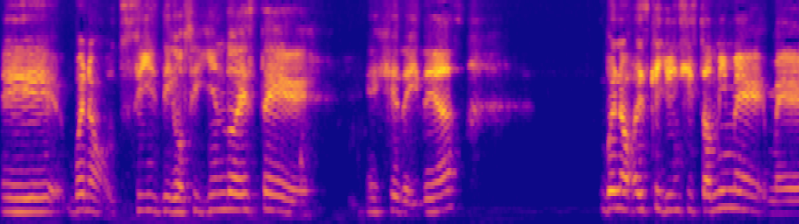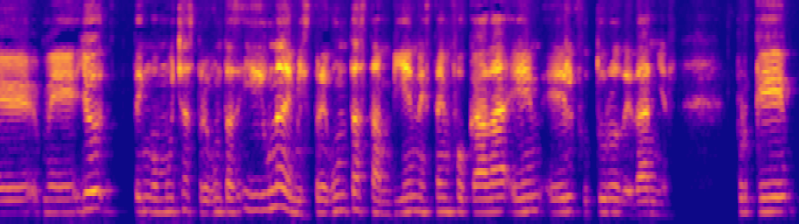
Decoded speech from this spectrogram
Eh, bueno, sí, digo, siguiendo este eje de ideas, bueno, es que yo insisto, a mí me, me, me, yo tengo muchas preguntas y una de mis preguntas también está enfocada en el futuro de Daniel, porque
